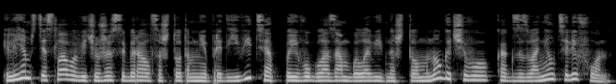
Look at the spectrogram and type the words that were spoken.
Илья Мстиславович уже собирался что-то мне предъявить, а по его глазам было видно, что много чего, как зазвонил телефон.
